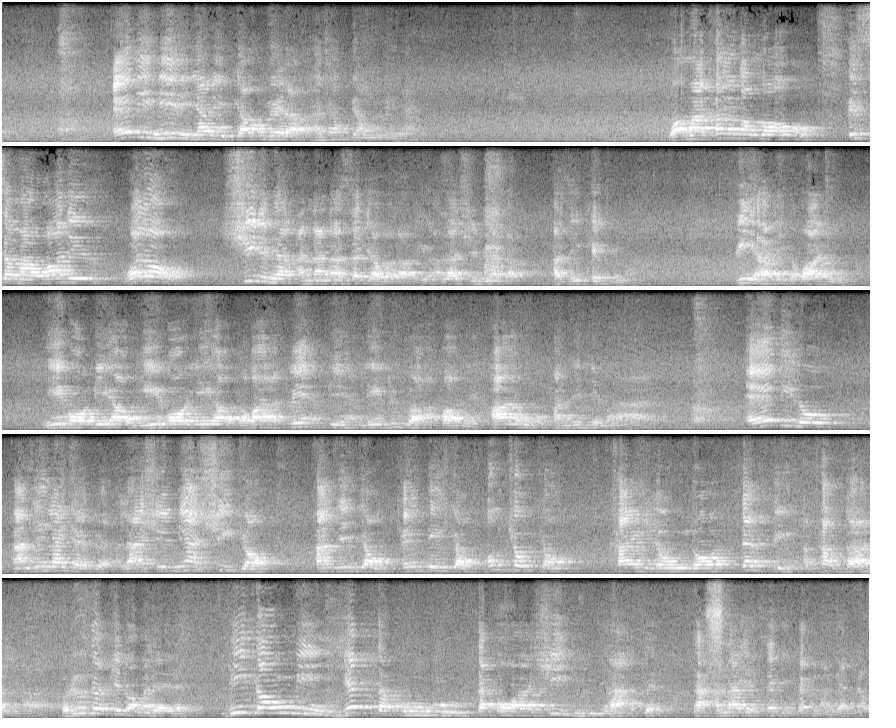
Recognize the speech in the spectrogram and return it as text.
အဲ့ဒီနေ့ညနေ့ပြောင်းလဲတာဘာကြောင့်ပြောင်းလဲတာဝါမာခလကလ္လာဟူဖစ်ဆမာဝါဒီဝါလောရှိတယ်များအနန္တစัจ java လာတွေအလာရှင်မြတ်ကဖန်ဆင်းခဲ့ခြင်းမှာပြီးရပြီကဘာကျူရေပေါ်ပြေအောင်ရေပေါ်ရေအောင်ကဘာအတွင်းအပြင်လေတုကအပေါင်းနဲ့အားလုံးကိုဖန်ဆင်းခြင်းမှာအဲ့ဒီလို ဖန်ဆင်းလိုက်တဲ့အတွက်အလာရှင်မြတ်ရှိကြောင်းဖန်ဆင်းကြောင်းထိမ့်သိမ်းကြောင်းအုပ်ချုပ်ကြောင်းခိုင်လုံသောတက်တည်အထောက်သားတွေဟာဘုရုသက်ဖြစ်တော်မလဲတဲ့ဒီကောင်းမြင်ရက်တကူတကွာရှိသူများအတွက်ဒါအလားရဲ့တက်တည်လက္ခဏာရတာ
